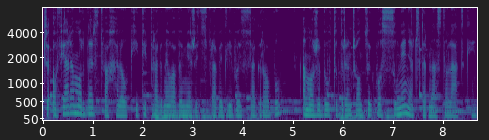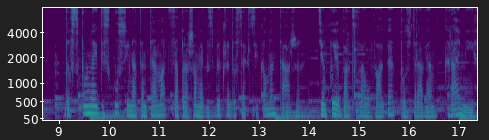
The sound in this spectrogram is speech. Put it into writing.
Czy ofiara morderstwa Hello Kitty pragnęła wymierzyć sprawiedliwość z zagrobu? A może był to dręczący głos sumienia czternastolatki? Do wspólnej dyskusji na ten temat zapraszam jak zwykle do sekcji komentarzy. Dziękuję bardzo za uwagę, pozdrawiam, Kraj Mif.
